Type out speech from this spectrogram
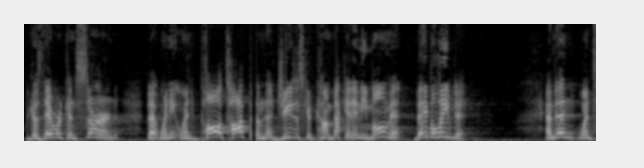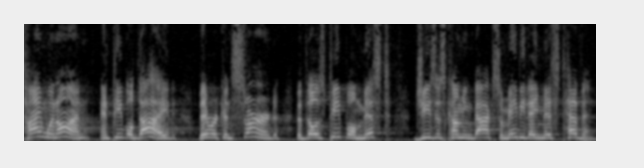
because they were concerned that when, he, when Paul taught them that Jesus could come back at any moment, they believed it. And then when time went on and people died, they were concerned that those people missed Jesus coming back, so maybe they missed heaven.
